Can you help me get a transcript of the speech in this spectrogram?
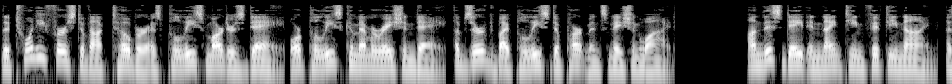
The 21st of October is Police Martyrs' Day or Police Commemoration Day, observed by police departments nationwide. On this date in 1959, a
